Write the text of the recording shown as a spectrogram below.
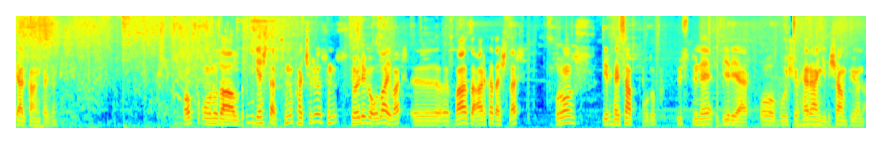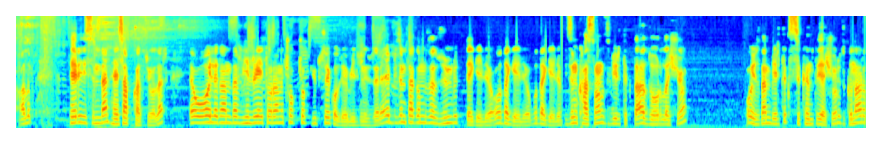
Gel kankacım. Hop onu da aldım. Gençler şunu kaçırıyorsunuz. Şöyle bir olay var. Ee, bazı arkadaşlar bronz bir hesap bulup üstüne bir yer, o bu şu herhangi bir şampiyonu alıp serisinden hesap kasıyorlar. Ve o oyladan da win rate oranı çok çok yüksek oluyor bildiğiniz üzere. E, bizim takımımıza Zümrüt de geliyor, o da geliyor, bu da geliyor. Bizim kasmamız bir tık daha zorlaşıyor. O yüzden bir tık sıkıntı yaşıyoruz. Gnar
